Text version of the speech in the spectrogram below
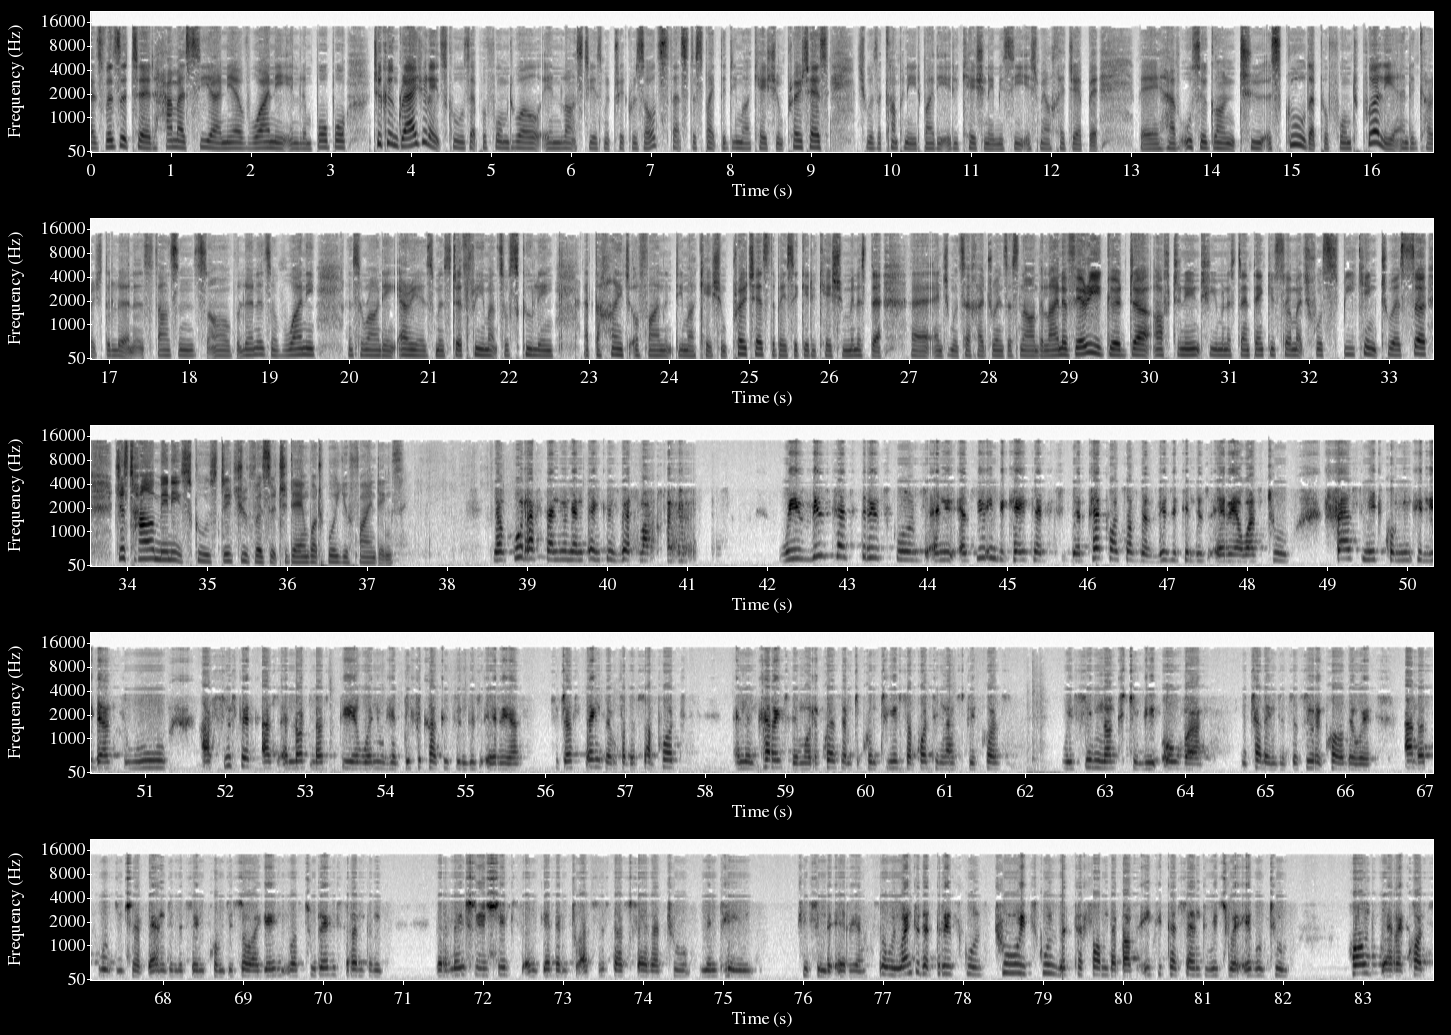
has visited Hamasia near Vuwani in Limpopo to congratulate schools that performed well in last year's matric results. That's despite the demarcation protest. She was accompanied by the Education MEC Ishmael Kgetjepe. They have also gone to a school that performed poorly and encouraged the learners. Thousands of learners of Vuwani and surrounding areas missed three months of schooling at the height of violent demarcation protests. The Basic Education Minister, uh, Angie Motshekga, joins us now on the line. A very good uh, afternoon to you, Minister, and thank you so much for speaking to us. So, just how many schools did you visit today, and what were your findings? Yeah, good afternoon, and thank you very much. We visited three schools, and as you indicated, the purpose of the visit in this area was to first meet community leaders who assisted us a lot last year when we had difficulties in this area, to just thank them for the support and encourage them or request them to continue supporting us because we seem not to be over the challenges. As you recall, there were other schools which were banned in the same committee. So again, it was to really strengthen the relationships and get them to assist us further to maintain peace in the area. So we went to the three schools, two schools that performed above 80%, which were able to hold their records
